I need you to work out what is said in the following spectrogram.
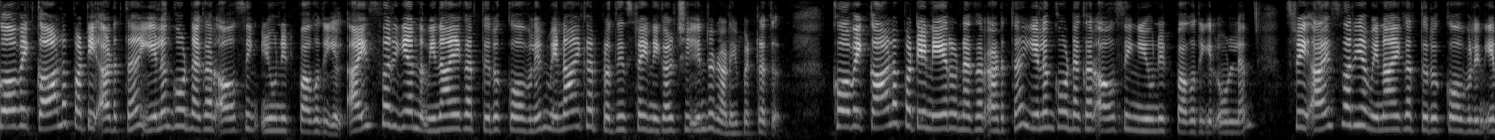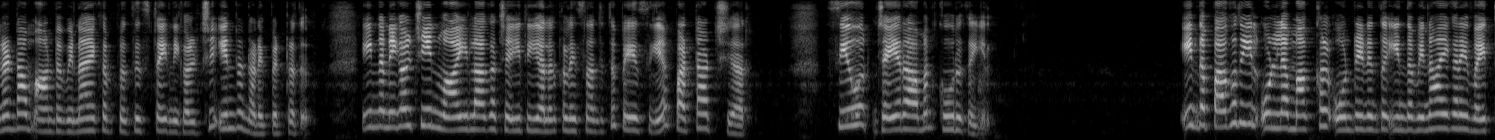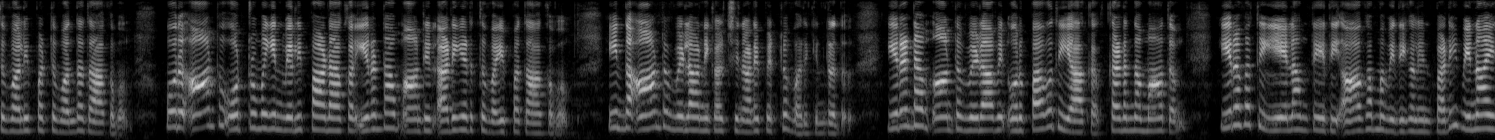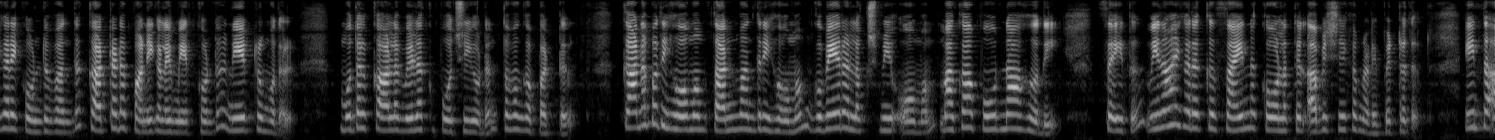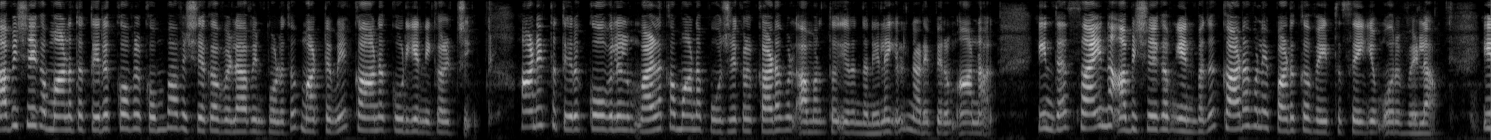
கோவை காலப்பட்டி அடுத்த இளங்கோ நகர் housing unit பகுதியில் ஐஸ்வர்யன் விநாயகர் திருக்கோவிலின் விநாயகர் பிரதிஷ்டை நிகழ்ச்சி இன்று நடைபெற்றது. கோவை காலப்பட்டி நேரு நகர் அடுத்த இளங்கோ நகர் ஹவுசிங் யூனிட் பகுதியில் உள்ள ஸ்ரீ ஐஸ்வர்ய விநாயகர் திருக்கோவிலின் இரண்டாம் ஆண்டு விநாயகர் பிரதிஷ்டை நிகழ்ச்சி இன்று நடைபெற்றது. இந்த நிகழ்ச்சியின் வாயிலாக செய்தியாளர்களை சந்தித்து பேசிய பட்டாட்சியர் சியூர் ஜெயராமன் கூறுகையில் இந்த பகுதியில் உள்ள மக்கள் ஒன்றிணைந்து இந்த விநாயகரை வைத்து வழிபட்டு வந்ததாகவும் ஒரு ஆண்டு ஒற்றுமையின் வெளிப்பாடாக இரண்டாம் ஆண்டில் அடியெடுத்து வைப்பதாகவும் இந்த ஆண்டு விழா நிகழ்ச்சி நடைபெற்று வருகின்றது. இரண்டாம் ஆண்டு விழாவின் ஒரு பகுதியாக கடந்த மாதம் இருபத்தி ஏழாம் தேதி ஆகம விதிகளின்படி விநாயகரை கொண்டு வந்து கட்டட பணிகளை மேற்கொண்டு நேற்று முதல் முதல் கால விளக்கு பூஜையுடன் துவங்கப்பட்டு கணபதி ஹோமம் தன்வந்திரி ஹோமம் குபேரலட்சுமி ஹோமம் மகா பூர்ணாகுதி செய்து விநாயகருக்கு சைன கோலத்தில் அபிஷேகம் நடைபெற்றது. இந்த அபிஷேகமானது திருக்கோவில் கும்பாபிஷேக விழாவின் பொழுது மட்டுமே காணக்கூடிய நிகழ்ச்சி. அனைத்து திருக்கோவிலும் வழக்கமான பூஜைகள் கடவுள் அமர்ந்து இருந்த நிலையில் நடைபெறும். ஆனால் இந்த சைன அபிஷேகம் என்பது கடவுளை படுக்க வைத்து செய்யும் ஒரு விழா.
